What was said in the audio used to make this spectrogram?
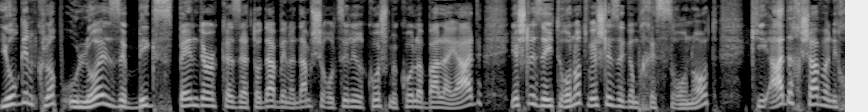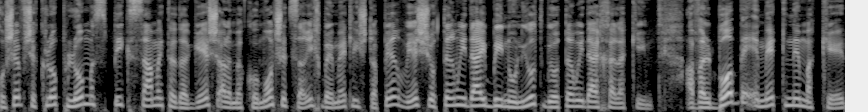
יורגן קלופ הוא לא איזה big spender כזה, אתה יודע, בן אדם שרוצה לרכוש מכל הבא ליד. יש לזה יתרונות ויש לזה גם חסרונות, כי עד עכשיו אני חושב שקלופ לא מספיק שם את הדגש על המקומות שצריך באמת להשתפר, ויש יותר מדי בינוניות ביותר מדי חלקים. אבל בוא באמת נמקד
